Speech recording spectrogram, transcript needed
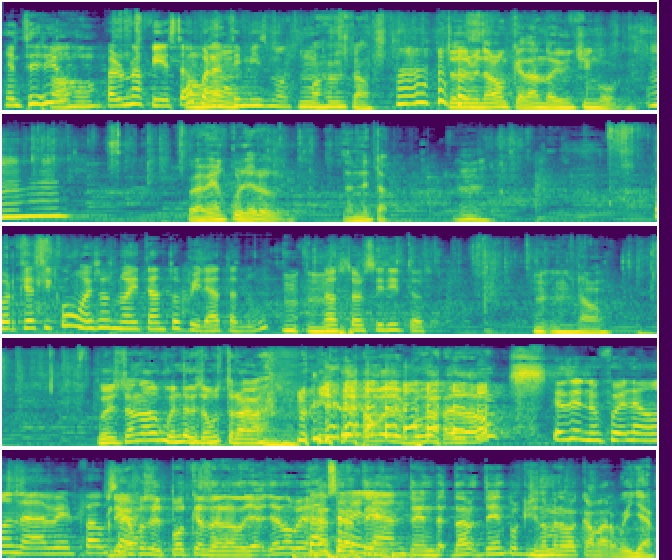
¿En serio? Ajá. ¿Para una fiesta o para ti mismo? Ahí está. Se terminaron quedando ahí un chingo. Pero habían culeros, güey. La neta. Mm. Porque así como esos no hay tanto pirata, ¿no? Los torciditos. Mm, mm, no. Pues están dando cuenta que estamos tragando. y dejamos el podcast al lado. Ese no fue la onda. A ver, pausa. Dejamos el podcast al lado. Ya, ya no voy a dejar. Ten, ten, ten, ten, porque si no me lo va a acabar, güey. Ya.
